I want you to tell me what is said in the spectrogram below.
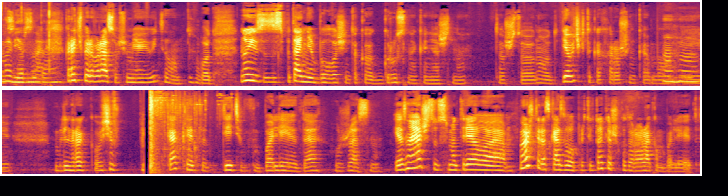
Наверное, да. Короче, первый раз, в общем, я ее видела. Вот. Ну и испытание было очень такое грустное, конечно. То, что, ну, девочка такая хорошенькая была. Угу. И, блин, рак вообще как это дети болеют, да? Ужасно. Я знаю, что смотрела... Может, ты рассказывала про тиктокершу, которая раком болеет?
